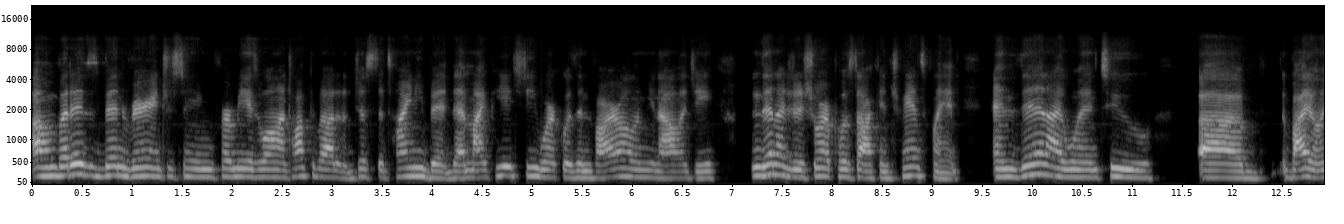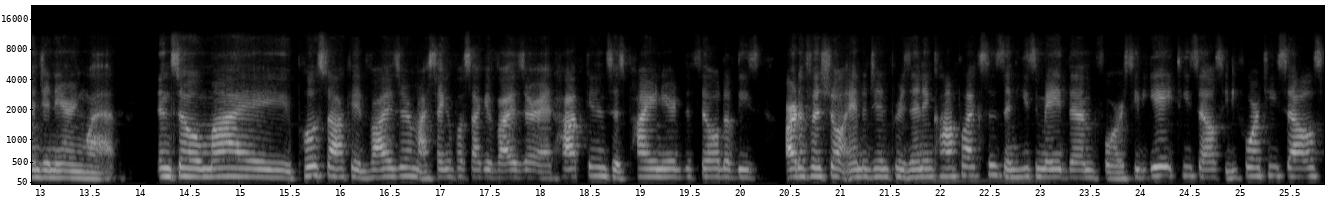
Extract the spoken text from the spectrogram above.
Um, but it has been very interesting for me as well. And I talked about it just a tiny bit that my PhD work was in viral immunology. And then I did a short postdoc in transplant. And then I went to a bioengineering lab. And so my postdoc advisor, my second postdoc advisor at Hopkins has pioneered the field of these artificial antigen presenting complexes, and he's made them for CD8 T cells, CD4 T cells,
